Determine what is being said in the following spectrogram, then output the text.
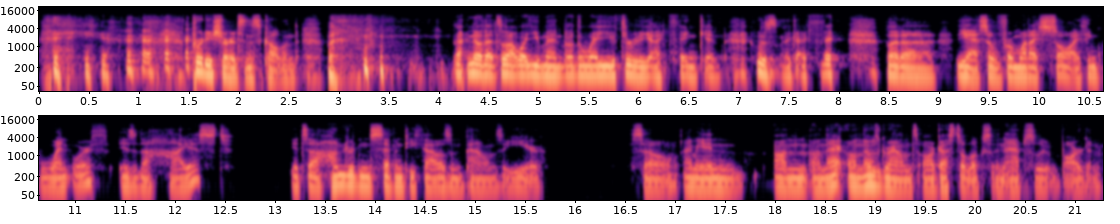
Pretty sure it's in Scotland, but I know that's not what you meant. But the way you threw the "I think" in was like I think. But uh, yeah. So from what I saw, I think Wentworth is the highest. It's a hundred and seventy thousand pounds a year. So I mean, on on that on those grounds, Augusta looks an absolute bargain.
